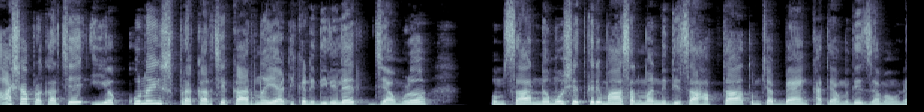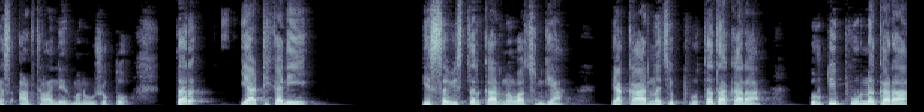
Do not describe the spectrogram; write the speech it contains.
अशा प्रकारचे एकोणीस प्रकारचे कारणं या ठिकाणी दिलेले आहेत ज्यामुळं तुमचा नमो शेतकरी महासन्मान निधीचा हप्ता तुमच्या बँक खात्यामध्ये जमा होण्यास अडथळा निर्माण होऊ शकतो. तर या ठिकाणी हे सविस्तर कारणं वाचून घ्या. या कारणाची पूर्तता करा त्रुटी पूर्ण करा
